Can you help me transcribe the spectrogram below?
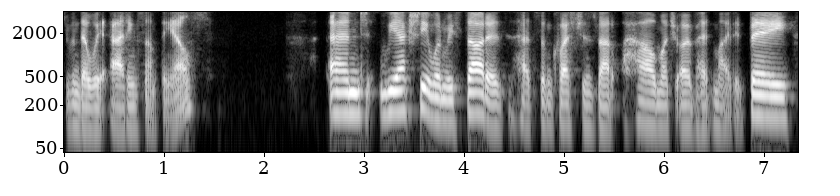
given that we're adding something else. And we actually, when we started, had some questions about how much overhead might it be,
